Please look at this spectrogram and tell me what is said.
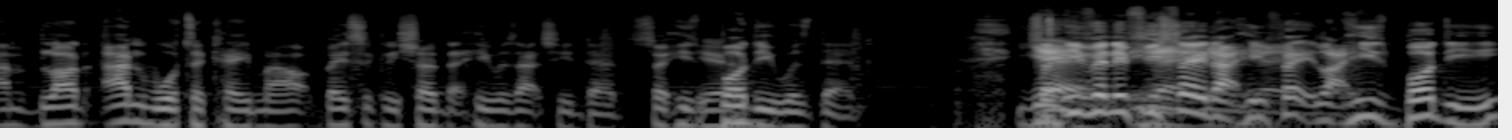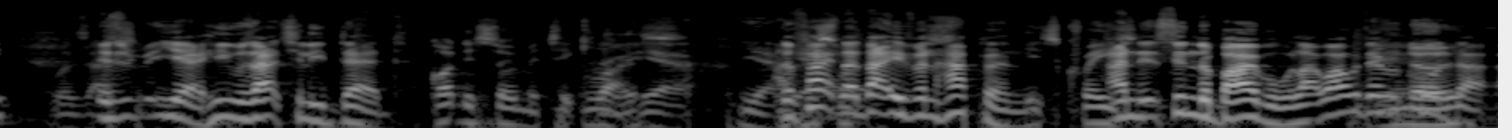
and blood and water came out, basically showed that he was actually dead. So his Yeah. body was dead. Yeah, so even if you yeah, say yeah, that he fa- like his body Was is actually- yeah he was actually dead. God is so meticulous. Right. Yeah. Yeah. The fact that that even happened It's crazy. and it's in the Bible, like why would they You record know, that?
